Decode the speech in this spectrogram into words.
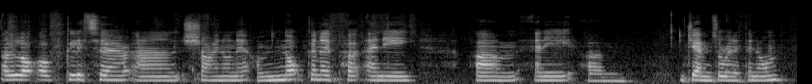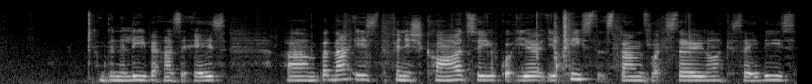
a lot of glitter and shine on it, I'm not going to put any um, any um, gems or anything on. I'm going to leave it as it is. Um, but that is the finished card. So you've got your, your piece that stands like so. Like I say, these,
